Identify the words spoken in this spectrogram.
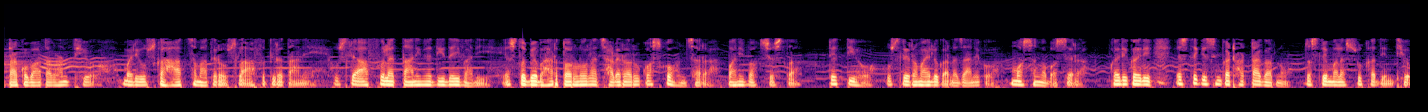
ठट्टाको वातावरण थियो। मैले उसको हात समातेर उसलाई आफूतिर ताने। उसले आफूलाई तानिन दिँदै भने यस्तो व्यवहार तरुणलाई छाडेर अरू कसको हुन्छ र? भनिबक्स्योस् त। त्यति हो उसले रमाइलो गर्न जानेको। मसँग बसेर। कहिले कहिले यस्तै किसिमका ठट्टा गर्नु जसले मलाई सुख दिन्थ्यो।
